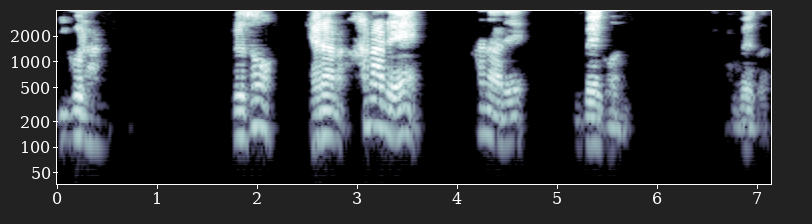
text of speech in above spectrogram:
이걸 하는. 그래서 계란 한 알에 한 알에 900원. 900원.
